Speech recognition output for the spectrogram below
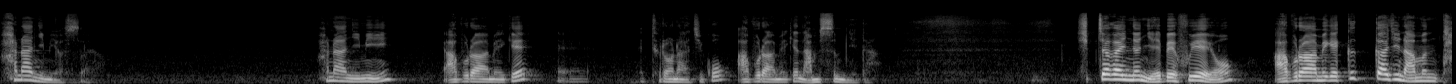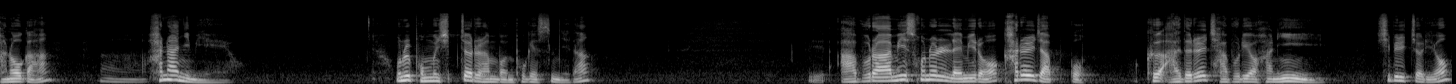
하나님이었어요. 하나님이 아브라함에게 드러나지고 아브라함에게 남습니다. 십자가 있는 예배 후에요 아브라함에게 끝까지 남은 단어가 어, 하나님이에요. 오늘 본문 10절을 한번 보겠습니다. 아브라함이 손을 내밀어 칼을 잡고 그 아들을 잡으려 하니 11절이요.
